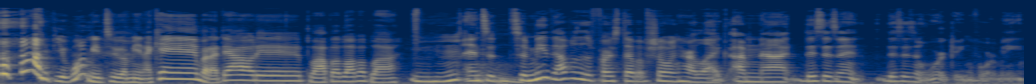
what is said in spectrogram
if you want me to, I mean, I can, but I doubt it. Blah blah blah blah blah." hmm And to to me, that was the first step of showing her like I'm not. This isn't. This isn't working for me.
